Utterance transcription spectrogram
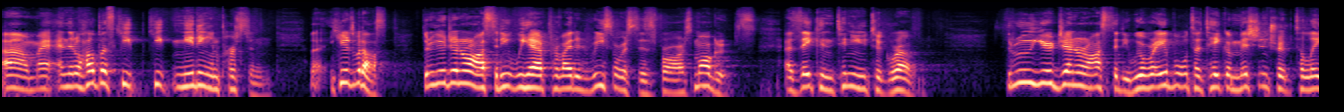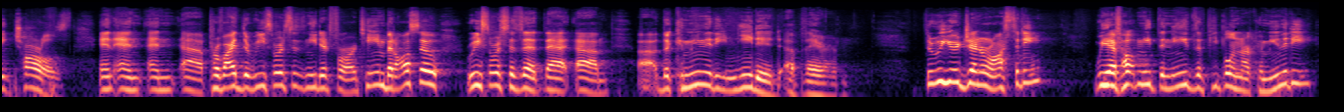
Um, and it'll help us keep, keep meeting in person. Uh, here's what else through your generosity, we have provided resources for our small groups as they continue to grow. Through your generosity, we were able to take a mission trip to Lake Charles and, and, and uh, provide the resources needed for our team, but also resources that, that um, uh, the community needed up there. Through your generosity, we have helped meet the needs of people in our community,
